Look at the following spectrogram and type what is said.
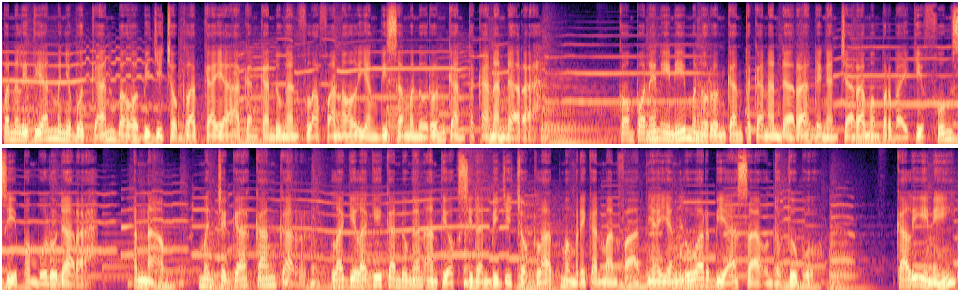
Penelitian menyebutkan bahwa biji coklat kaya akan kandungan flavanol yang bisa menurunkan tekanan darah. Komponen ini menurunkan tekanan darah dengan cara memperbaiki fungsi pembuluh darah. 6. Mencegah kanker. Lagi-lagi kandungan antioksidan biji coklat memberikan manfaatnya yang luar biasa untuk tubuh. Kali ini,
